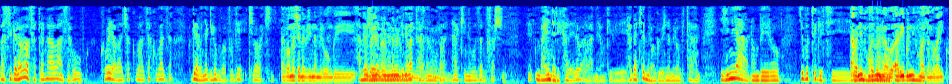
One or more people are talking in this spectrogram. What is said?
basigara babafata nk'abansi ahubwo kubera baje kubaza kubaza kugira abanyagihugu bavuge ikibabakiye aba amajana 250 amajana nta kintu boza gufasha mbaye ndareka rero aba ibiri hagati ya ibiri na mirongo itanu iyi ni ya ntumbero y'ubutegetsi aba ni ntwazanga ari ni ntwazanga bariko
